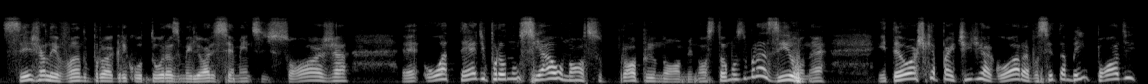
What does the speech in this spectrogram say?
seja levando para o agricultor as melhores sementes de soja, é, ou até de pronunciar o nosso próprio nome. Nós estamos no Brasil, né? Então eu acho que a partir de agora você também pode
